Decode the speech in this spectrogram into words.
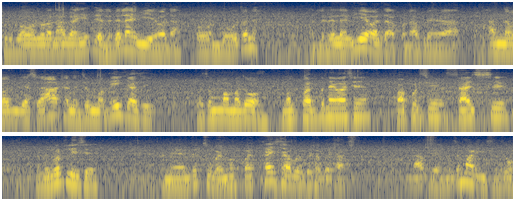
થોડુંક વાવાઝોડાની આગાહી હતી એટલે વહેલા આવીએ એવા હતા. પવન બહુ હતો ને. એટલે વહેલા વી આવ્યા હતા પણ આપણે સાંજના વાગી ગયા છે આઠ અને જમવા બે ગયા છે તો જમવામાં જો મગભાત બનાવ્યા છે, પાપડ છે સાઈઝ છે અને રોટલી છે. અને દક્ષુભાઈ મગભાત ખાય છે આપણે બેઠા બેઠા. અને આપણે એમને જમાડીએ છીએ, જો.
